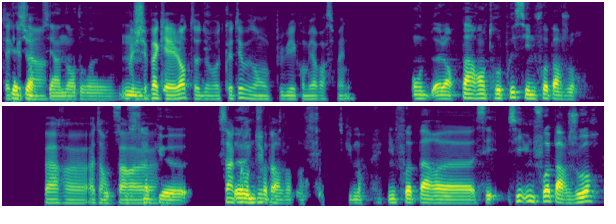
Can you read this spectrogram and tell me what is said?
peut-être sûr, c'est un ordre. euh, Mais je sais hmm. pas quel est l'ordre de votre côté. Vous en publiez combien par semaine? On- alors, par entreprise, c'est une fois par jour. Par. euh, attends, Donc, par. 5 euh, 5 euh, une contenus fois par. par jour. Excuse-moi. Une fois par. euh, c'est si, une fois par jour,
